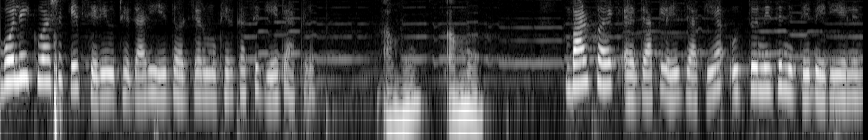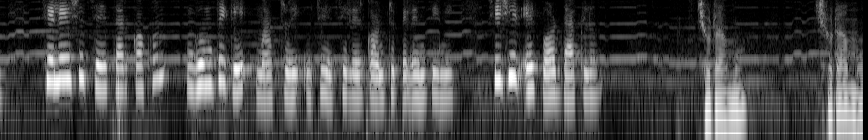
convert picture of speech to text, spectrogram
বলেই কুয়াশাকে ছেড়ে উঠে দাঁড়িয়ে দরজার মুখের কাছে গিয়ে ডাকলো। আম্মু আম্মু। বার কয়েক ডাকলে জাকিয়া উত্তর নিতে নিতে বেরিয়ে এলেন। ছেলে এসেছে তার কখন? ঘুম থেকে মাত্রই উঠে ছেলের কণ্ঠ পেলেন তিনি। শিশির এরপর ডাকলো ছোট আম্মু ছোট আম্মু।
